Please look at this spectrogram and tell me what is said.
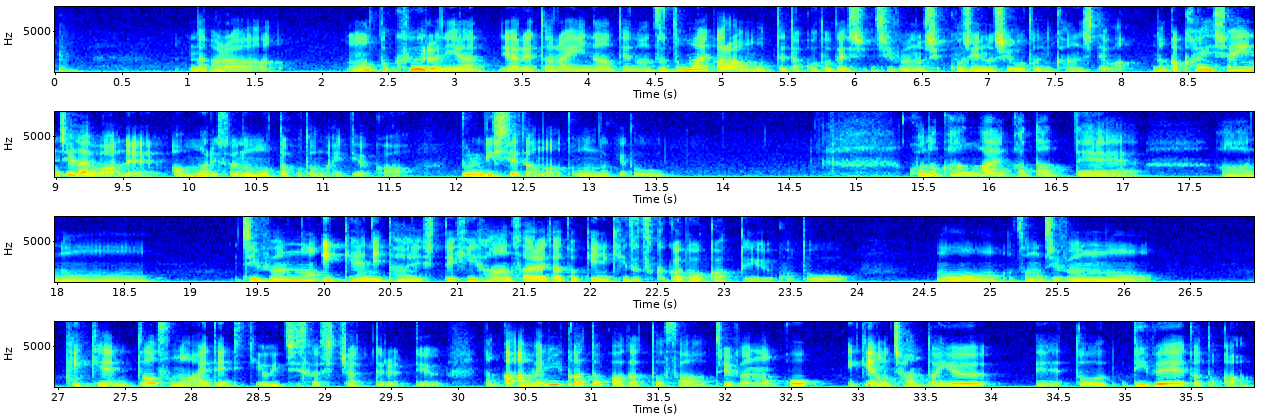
だからもっとクールにやれたらいいなっていうのはずっと前から思ってたことで自分の個人の仕事に関しては。なんか会社員時代はねあんまりそういうの思ったことないっていうか分離してたなと思うんだけど。この考え方ってあの自分の意見に対して批判された時に傷つくかどうかっていうこともその自分の意見とそのアイデンティティを一致させちゃってるっていうなんかアメリカとかだとさ自分のこう意見をちゃんと言う、えーと、ディベートとか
